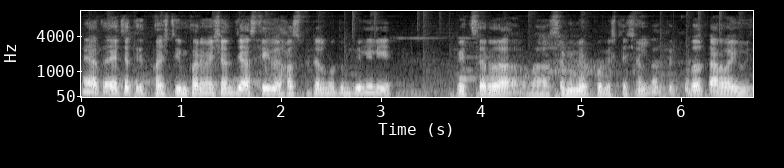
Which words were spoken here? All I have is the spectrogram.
नाही आता याच्यात फर्स्ट इन्फॉर्मेशन जी असते हॉस्पिटलमधून दिलेली आहे. रितसर अ, संगमेर पोलीस स्टेशनला ते पुढं कारवाई होईल.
